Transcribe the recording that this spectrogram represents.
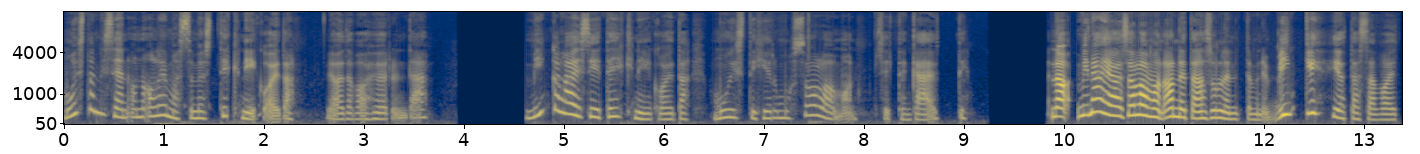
muistamiseen on olemassa myös tekniikoita, joita voi hyödyntää. Minkälaisia tekniikoita muistihirmu Solomon sitten käytti? No, minä ja Solomon annetaan sulle nyt tämmöinen vinkki, jota sä voit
